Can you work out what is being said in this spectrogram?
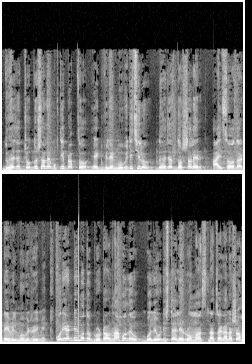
দুই হাজার চোদ্দ সালে মুক্তিপ্রাপ্ত এক ভিলেন মুভিটি ছিল দু হাজার দশ সালের আই স দ্য ডেভিল মুভির রিমেক। কোরিয়ানটির মতো ব্রুটাল না হলেও বলিউড স্টাইলে রোমান্স নাচা গানা সহ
